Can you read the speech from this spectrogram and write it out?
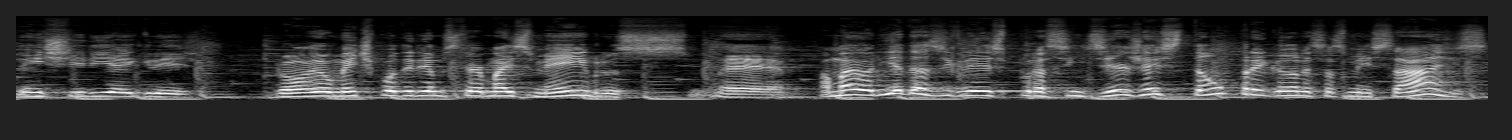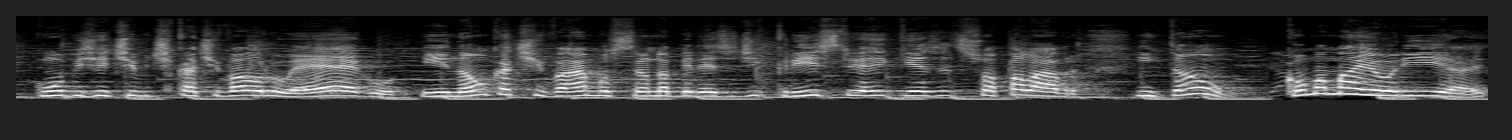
encheria a igreja. Provavelmente poderíamos ter mais membros. É, a maioria das igrejas, por assim dizer, já estão pregando essas mensagens com o objetivo de cativar o ego e não cativar mostrando a beleza de Cristo e a riqueza de Sua palavra. Então, como a maioria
